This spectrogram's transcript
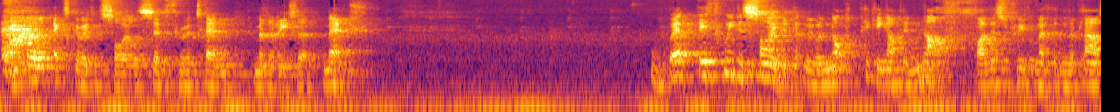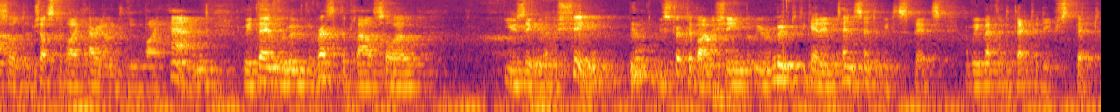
and all excavated soil sieved through a 10 millimetre mesh Well, if we decided that we were not picking up enough by this retrieval method in the plough soil to justify carrying on digging by hand, we then remove the rest of the plough soil using a machine. we stripped it by machine, but we removed it again in 10 centimetre spits, and we metal detected each spit.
